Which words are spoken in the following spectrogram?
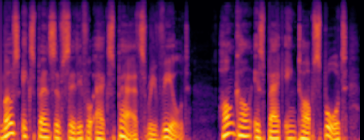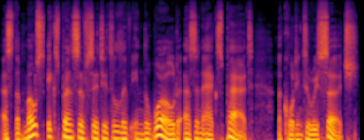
Most expensive city for expats revealed. Hong Kong is back in top spot as the most expensive city to live in the world as an expat, according to research.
